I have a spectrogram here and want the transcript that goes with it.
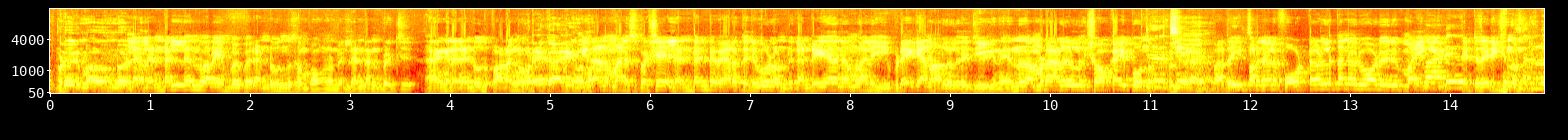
ഇവിടെ വരുമ്പോൾ അല്ല അതൊന്നുമല്ല ലണ്ടനിൽ എന്ന് പറയുമ്പോൾ ഇപ്പൊ രണ്ടു മൂന്ന് സംഭവങ്ങളുണ്ട്. London bridge. അങ്ങനെ രണ്ടു മൂന്ന് പടങ്ങളുണ്ട്. കുറേ കാര്യങ്ങളുണ്ട്. ഇതാണ് മനസ്സ്. പക്ഷേ ലണ്ടന്റെ വേറെ തെരുവുകളുണ്ട്. കണ്ടു കഴിഞ്ഞാൽ നമ്മൾ അല്ലെങ്കിൽ ഇവിടേക്കാണ് ആളുകൾ ജീവിക്കുന്നത്. എന്ന് നമ്മുടെ ആളുകൾ ഷോക്കായി പോകുന്നു. അപ്പൊ അത് ഈ പറഞ്ഞ പോലെ ഫോട്ടോകളിൽ തന്നെ ഒരുപാട് ഒരു ഒരുപാട് തെറ്റിദ്ധരിക്കുന്നുണ്ട്.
